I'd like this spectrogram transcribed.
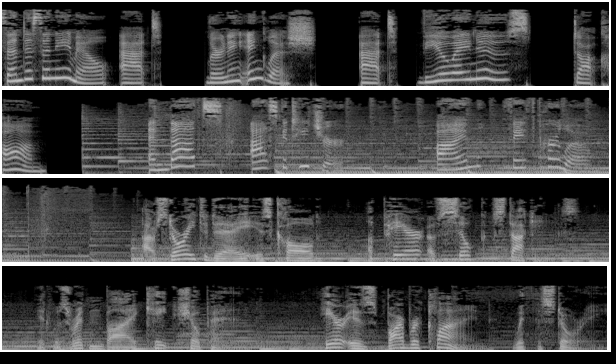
send us an email at learningenglish at voanews.com. And that's Ask a Teacher. I'm Faith Perlow. Our story today is called A Pair of Silk Stockings. It was written by Kate Chopin. Here is Barbara Klein with the story.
